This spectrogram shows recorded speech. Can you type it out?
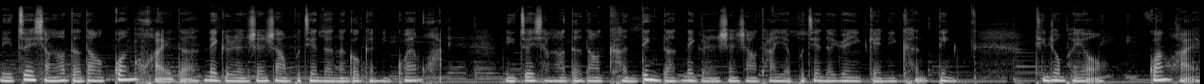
你最想要得到关怀的那个人身上，不见得能够跟你关怀；你最想要得到肯定的那个人身上，他也不见得愿意给你肯定。听众朋友，关怀、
